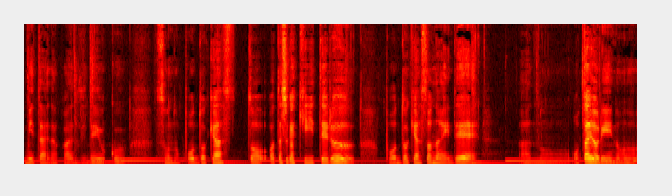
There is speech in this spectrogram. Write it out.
みたいな感じでよくそのポッドキャスト私が聞いてるポッドキャスト内であのお便りの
